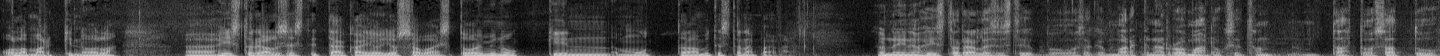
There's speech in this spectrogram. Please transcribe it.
olla markkinoilla. historiallisesti tämä kai on jossain vaiheessa toiminutkin, mutta miten tänä päivänä? No niin, no historiallisesti osakemarkkinan romahduksethan tahtoo sattua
